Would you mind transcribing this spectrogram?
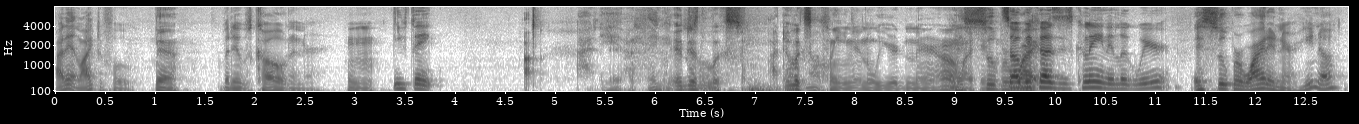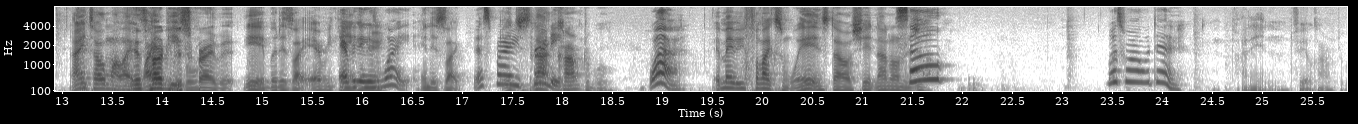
I didn't like the food, Yeah. but it was cold in there. Mm. You think? I did. I think it, It just cold. looks I it don't looks know. clean and weird in there. I don't It's like super So white. because it's clean, it look weird. it's super white in there. You know, I ain't talking about like it. It's white hard people. to describe it. Yeah, but it's like everything. Everything in is there, white. and it's like That's probably it's pretty. not comfortable. Why? It made me feel like some wedding style shit. Not on the. So, what's wrong with that? I didn't feel comfortable.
